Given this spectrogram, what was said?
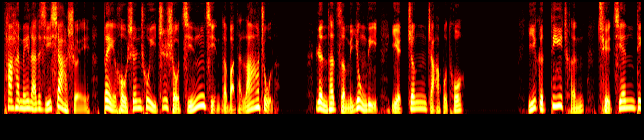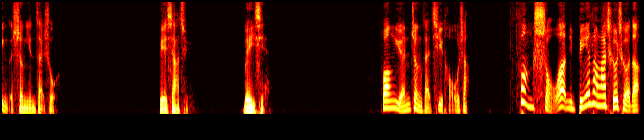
他还没来得及下水，背后伸出一只手，紧紧的把他拉住了，任他怎么用力也挣扎不脱。一个低沉却坚定的声音在说：“别下去，危险。”方圆正在气头上，放手啊！你别拉拉扯扯的。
